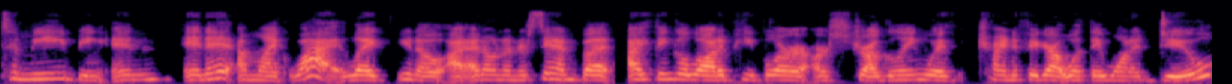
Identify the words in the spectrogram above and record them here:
to me being in in it i'm like why? Like you know I, I, don't understand but i think a lot of people are are struggling with trying to figure out what they want to do.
